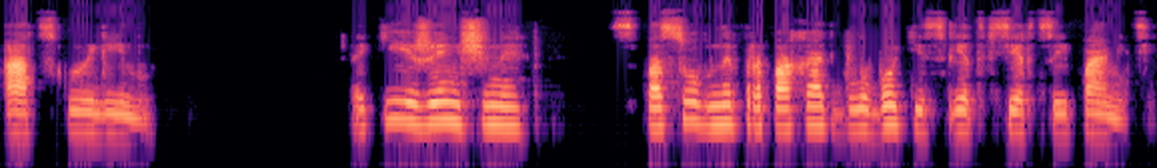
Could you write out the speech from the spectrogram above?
адскую Лину. Такие женщины способны пропахать глубокий след в сердце и памяти.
